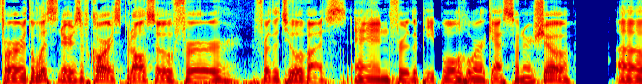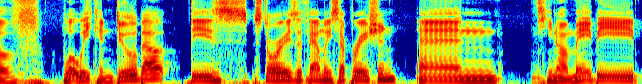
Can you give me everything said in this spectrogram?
for the listeners, of course, but also for for the two of us and for the people who are guests on our show of what we can do about these stories of family separation and you know maybe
